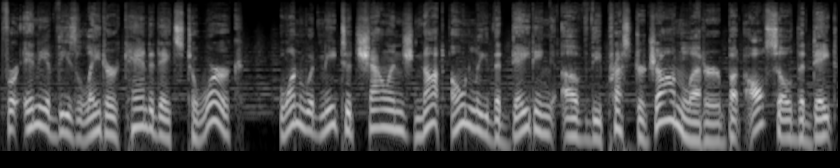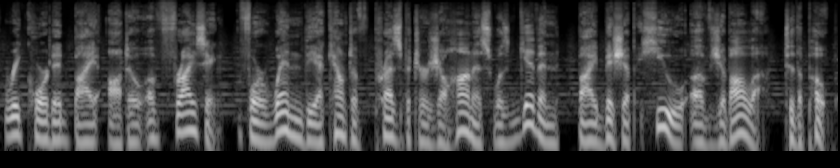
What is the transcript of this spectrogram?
For any of these later candidates to work, one would need to challenge not only the dating of the Prester John letter, but also the date recorded by Otto of Freising, for when the account of Presbyter Johannes was given by Bishop Hugh of Jabala to the Pope.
